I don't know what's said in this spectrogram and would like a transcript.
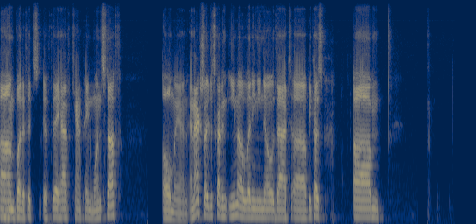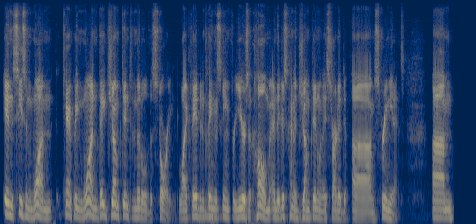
Um, But if it's if they have campaign one stuff, oh man! And actually, I just got an email letting me know that uh, because um, in season one, campaign one, they jumped into the middle of the story. Like they had been playing this game for years at home, and they just kind of jumped in when they started um, streaming it. Um,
